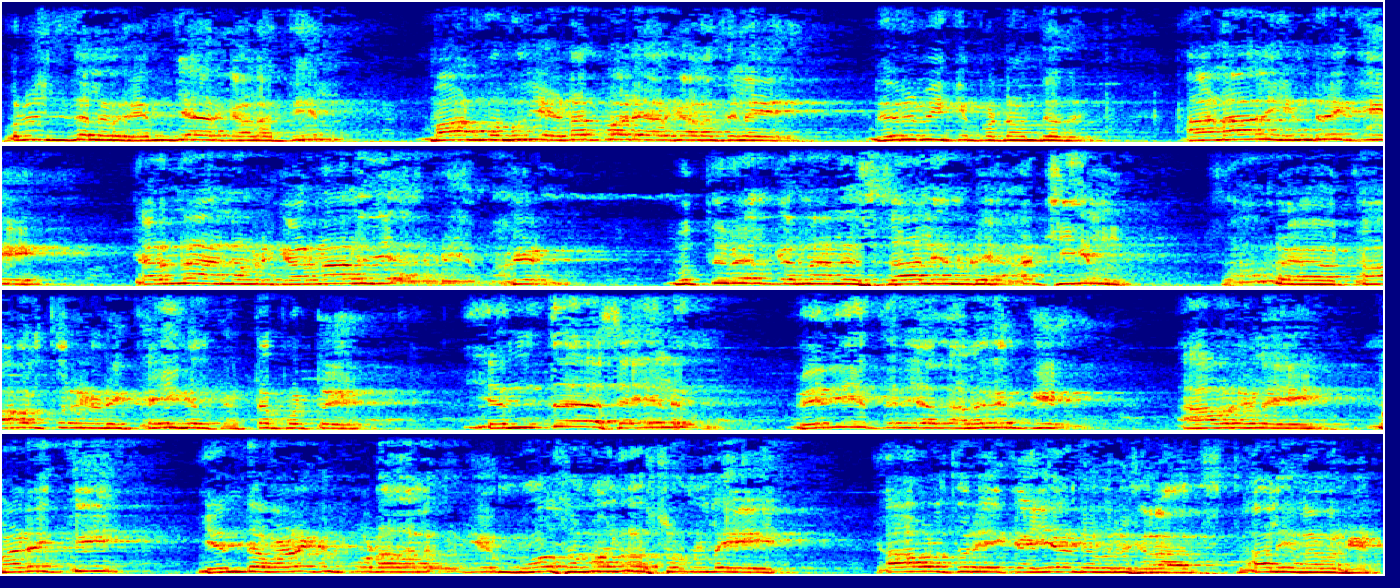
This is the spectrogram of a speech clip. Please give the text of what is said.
புரட்சித் தலைவர் எம்ஜிஆர் காலத்தில் மாண்புமிகு எடப்பாடியார் காலத்திலே நிரூபிக்கப்பட்டு வந்தது. ஆனால் இன்றைக்கு கருணா நம்முடைய கருணாநிதியாருடைய மகன் முத்துவேல் கருணாநிதி ஸ்டாலினுடைய ஆட்சியில் காவல்துறையினுடைய கைகள் கட்டப்பட்டு எந்த செயலும் வெறிய தெரியாத அளவிற்கு அவர்களை மடக்கி எந்த வழக்கு போடாத அளவிற்கு மோசமான சூழ்நிலையை காவல்துறையை கையாண்டு வருகிறார் ஸ்டாலின் அவர்கள்.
